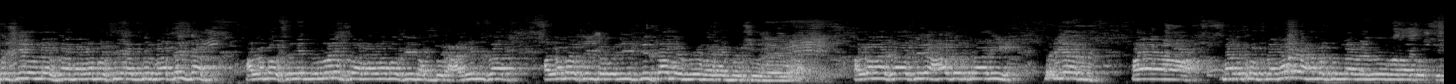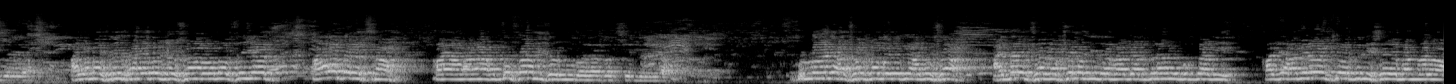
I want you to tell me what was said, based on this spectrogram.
বশিরুল্লাহ সাহেব আল্লামা সৈয়দ আব্দুল বাদে সাহেব আল্লামা সৈয়দ নুরুল সাহেব আল্লামা সৈয়দ আব্দুল হালিম সাহেব আল্লামা সৈয়দ ওলিউদ্দিন সাহেব এগুলো বড় বসে আল্লামা শাহ সৈয়দ হাফিজ কারি সৈয়দ মালিকুল জামান রহমতুল্লাহ আল্লামা সৈয়দ খালিদ হোসেন আল্লামা সৈয়দ আহমদ ইসলাম আহমদ বুকদারি কাজী আমিরুল চৌধুরী সাহেব বাংলা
